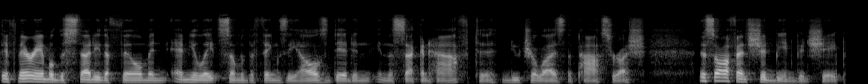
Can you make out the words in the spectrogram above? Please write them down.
if they're able to study the film and emulate some of the things the Owls did in, in the second half to neutralize the pass rush, this offense should be in good shape.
